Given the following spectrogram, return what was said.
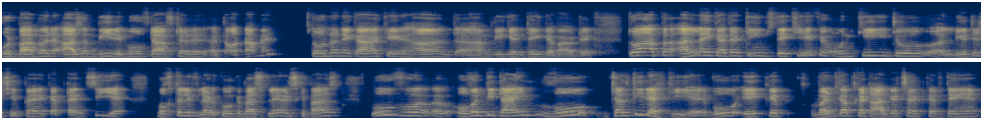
would Babar Azam be removed after tournament तो उन्होंने कहा कि हाँ हम we can think about it तो आप अनलाइक अदर टीम्स देखिए कि उनकी जो लीडरशिप है कैप्टनसी है, मुख्तलिफ़ लड़कों के पास प्लेयर्स के पास, वो ओवर द टाइम वो चलती रहती है। वो एक वर्ल्ड कप का टारगेट सेट करते हैं,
